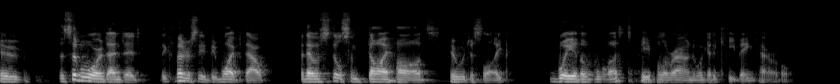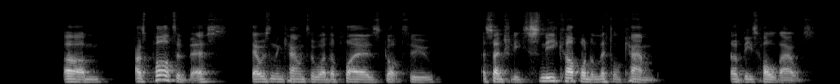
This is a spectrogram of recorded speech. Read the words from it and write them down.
who the Civil War had ended, the Confederacy had been wiped out, but there were still some diehards who were just like, we're the worst people around and we're going to keep being terrible. Um, as part of this, there was an encounter where the players got to essentially sneak up on a little camp of these holdouts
